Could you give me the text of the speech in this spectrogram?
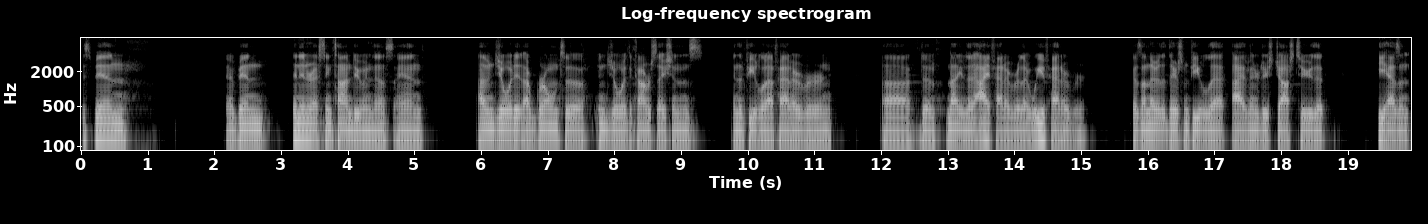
it's been it's been an interesting time doing this and I've enjoyed it. I've grown to enjoy the conversations and the people that I've had over and uh the not even that I've had over that we've had over because I know that there's some people that I've introduced Josh to that he hasn't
